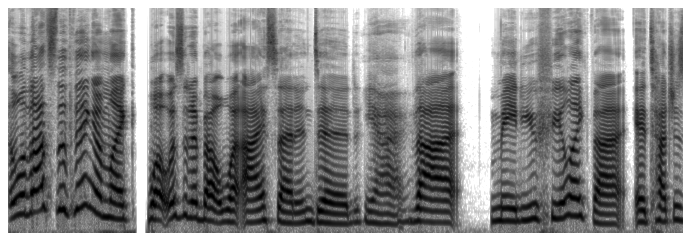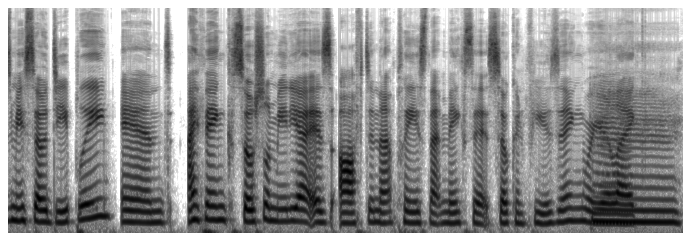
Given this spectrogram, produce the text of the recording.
well, that's the thing. I'm like, what was it about what I said and did Yeah. that made you feel like that. It touches me so deeply. And I think social media is often that place that makes it so confusing where you're like, Mm,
